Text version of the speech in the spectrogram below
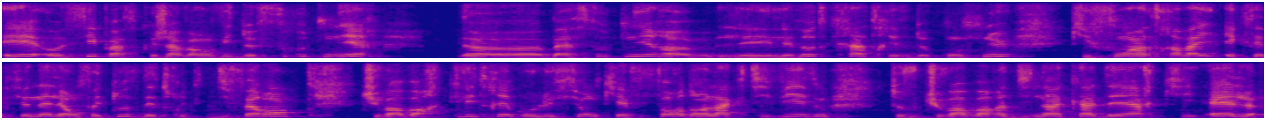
Et aussi parce que j'avais envie de soutenir euh, bah, soutenir euh, les, autres créatrices de contenu qui font un travail exceptionnel et on fait tous des trucs différents. Tu vas voir Clit Révolution qui est fort dans l'activisme. Tu, tu, vas voir Dina Kader qui, elle,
